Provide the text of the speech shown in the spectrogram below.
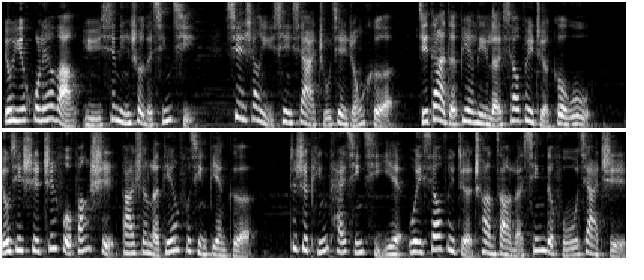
由于互联网与新零售的兴起，线上与线下逐渐融合。极大的便利了消费者购物，尤其是支付方式发生了颠覆性变革。这是平台型企业为消费者创造了新的服务价值。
